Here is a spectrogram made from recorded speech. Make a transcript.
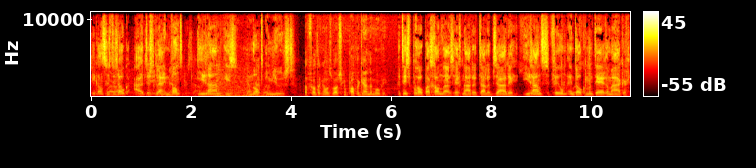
die kans is dus ook uiterst klein. Want Iran is not amused. I felt like I was watching a propaganda movie. Het is propaganda, zegt Nader Talebzadeh, Iraans film- en documentairemaker.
